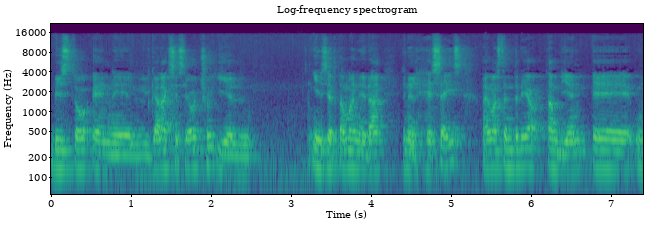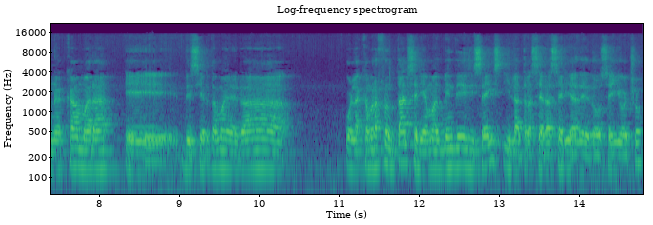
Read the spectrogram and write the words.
visto en el Galaxy S8 y el y de cierta manera en el G6 además tendría también eh, una cámara eh, de cierta manera o la cámara frontal sería más bien de 16 y la trasera sería de 12 y 8.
